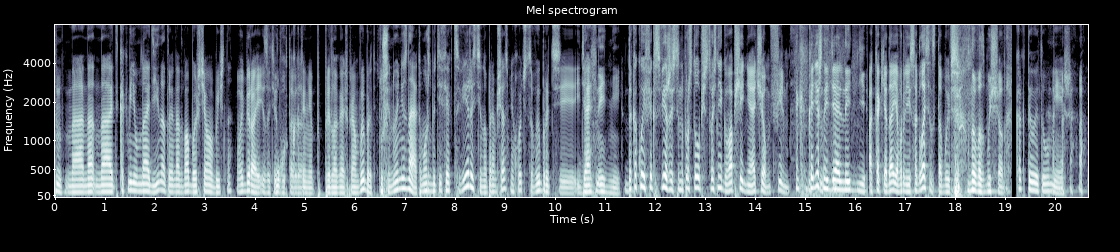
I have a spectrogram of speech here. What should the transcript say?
на, на, на, как минимум на один, а то и на два больше, чем обычно. Выбирай из этих Ух, двух тогда. Ты мне предлагаешь прям выбрать? Слушай, ну я не знаю, это может быть эффект свежести, но прямо сейчас мне хочется выбрать э, идеальные дни. Да какой эффект свежести? Ну просто общество снега вообще ни о чем. Фильм. Конечно, идеальные дни. А как я, да, я вроде и согласен с тобой, все равно возмущен. Как ты это умеешь?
